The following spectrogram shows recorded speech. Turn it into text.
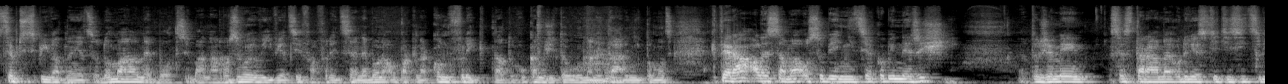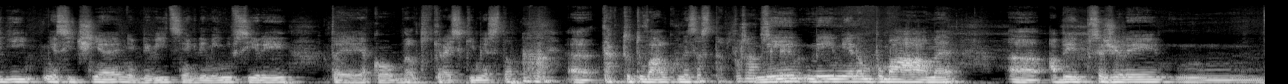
chce přispívat na něco doma, nebo třeba na rozvojové věci v Africe, nebo naopak na konflikt, na tu okamžitou humanitární pomoc, která ale sama o sobě nic jakoby neřeší. Protože my se staráme o 200 tisíc lidí měsíčně, někdy víc, někdy méně v Sýrii, to je jako velký krajský město, Aha. Eh, tak to tu válku nezastaví. my, my jim jenom pomáháme, aby přežili mm,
